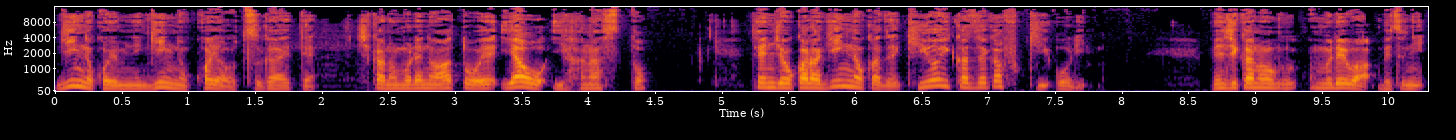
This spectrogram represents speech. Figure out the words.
銀の小弓に銀の小屋をつがえて、鹿の群れの後へ矢を言い放すと、天井から銀の風、清い風が吹き降り、メジカの群れは別に、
